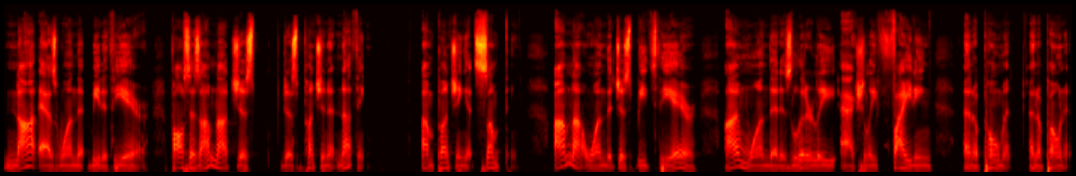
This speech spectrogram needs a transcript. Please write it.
not as one that beateth the air. Paul says, I'm not just, just punching at nothing, I'm punching at something. I'm not one that just beats the air. I'm one that is literally actually fighting an opponent, an opponent.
